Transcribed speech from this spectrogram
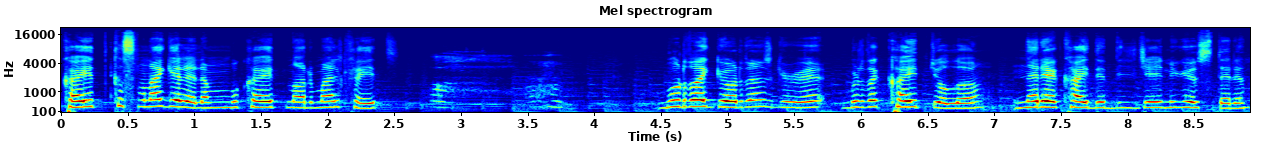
Kayıt kısmına gelelim. Bu kayıt normal kayıt. Ah. Burada gördüğünüz gibi burada kayıt yolu nereye kaydedileceğini gösterin.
